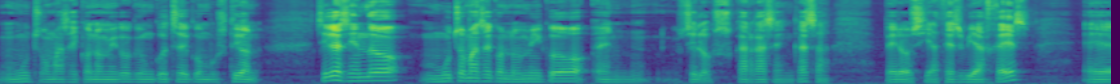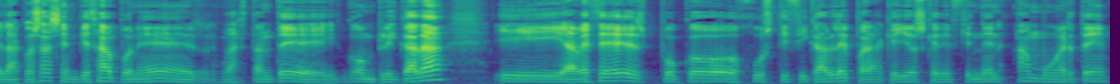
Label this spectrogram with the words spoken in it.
mucho más económico que un coche de combustión. Sigue siendo mucho más económico si los cargas en casa, pero si haces viajes, eh, la cosa se empieza a poner bastante complicada y a veces poco justificable para aquellos que defienden a muerte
